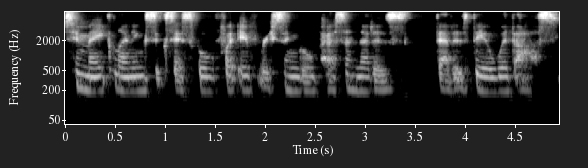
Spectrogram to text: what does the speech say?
to make learning successful for every single person that is that is there with us.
